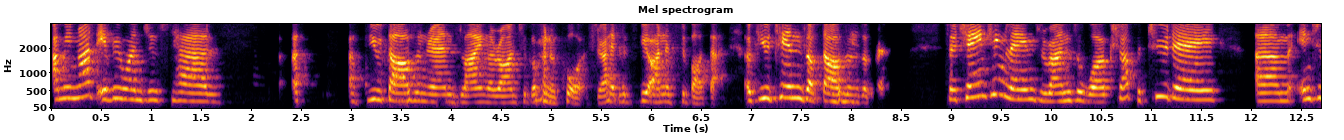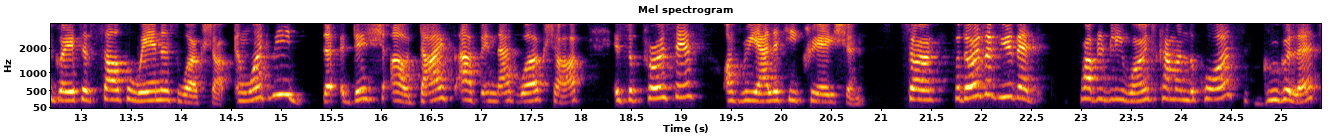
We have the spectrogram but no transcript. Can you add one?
I mean, not everyone just has a few thousand rands lying around to go on a course, right? Let's be honest about that. A few tens of 1000s mm-hmm. of rands. So Changing Lanes runs a workshop, a two-day um, integrative self-awareness workshop. And what we dish out, dice up in that workshop is the process of reality creation. So for those of you that probably won't come on the course, Google it.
